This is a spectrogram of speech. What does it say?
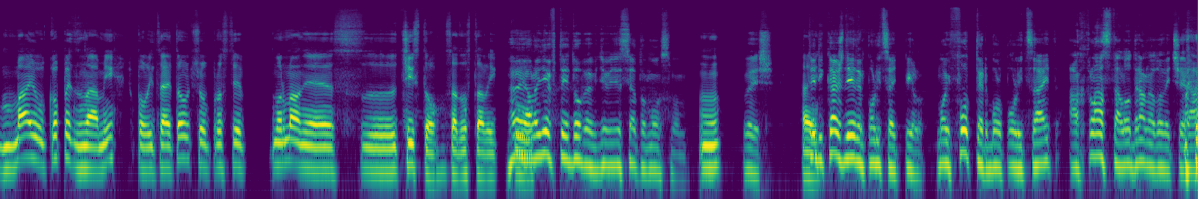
majú kopec známych policajtov, čo proste normálne s, čisto sa dostali. Hej, ale nie v tej dobe, v 98. Mhm. Vieš. Hej. Vtedy každý jeden policajt pil. Môj foter bol policajt a chlastal od rána do večera.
